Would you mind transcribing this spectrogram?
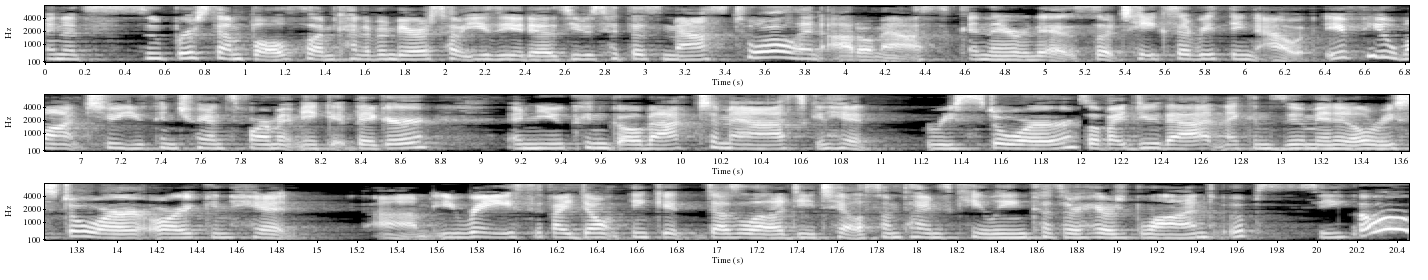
and it's super simple. So I'm kind of embarrassed how easy it is. You just hit this mask tool and auto mask and there it is. So it takes everything out. If you want to, you can transform it, make it bigger and you can go back to mask and hit restore. So if I do that and I can zoom in, it'll restore or I can hit um, erase if I don't think it does a lot of detail. Sometimes Kayleen, because her hair's blonde, oops, see, oh,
